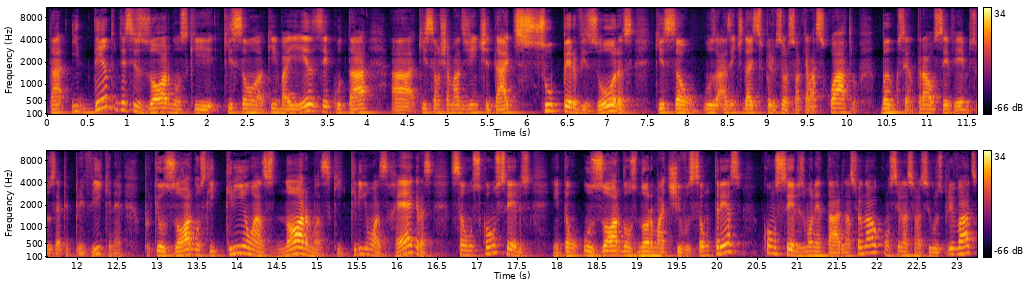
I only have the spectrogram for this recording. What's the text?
tá? E dentro desses órgãos que, que são quem vai executar, a, que são chamados de entidades supervisoras, que são os, as entidades supervisoras são aquelas quatro: Banco Central, CVM, SUSEP Previc, né? Porque os órgãos que criam as normas, que criam as regras, são os conselhos. Então, os órgãos normativos são três Conselhos Monetário Nacional, Conselho Nacional de Seguros Privados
